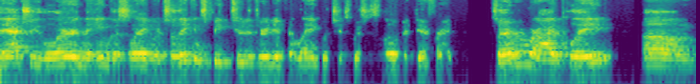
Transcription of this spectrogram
they actually learn the english language. So they can speak two to three different languages which is a little bit different. So everywhere i played um,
